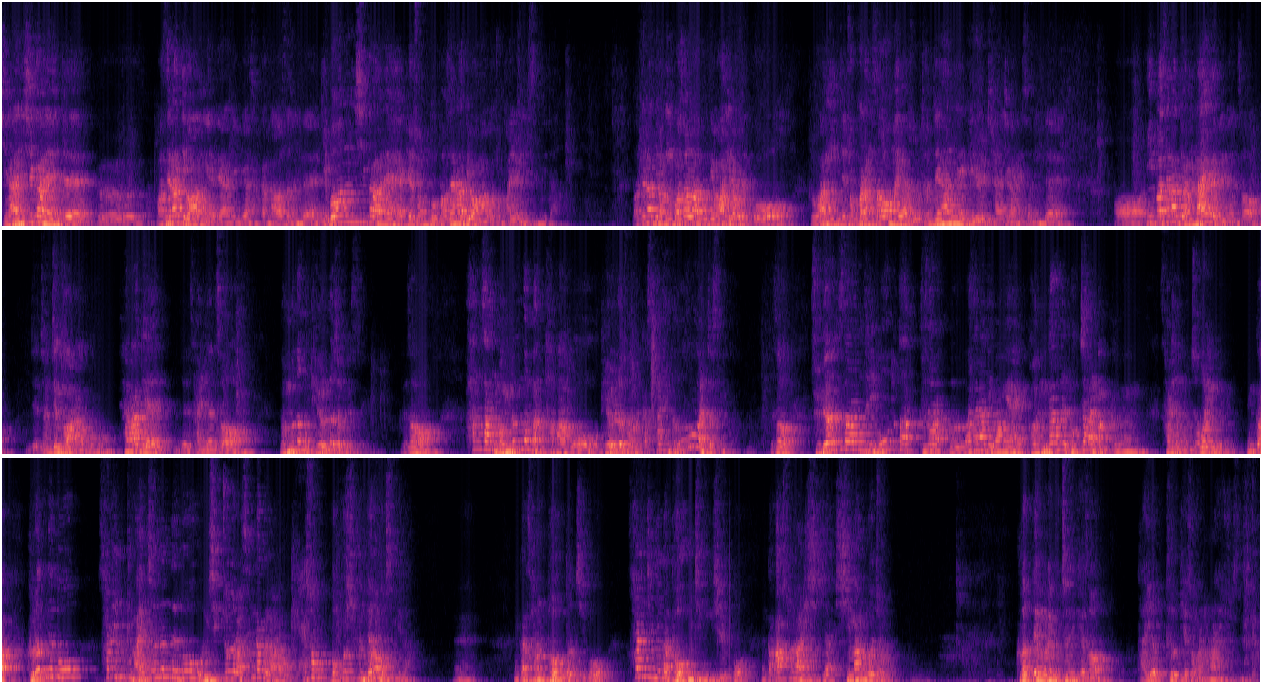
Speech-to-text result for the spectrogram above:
지난 시간에 이제 그 파세나디 왕에 대한 얘기가 잠깐 나왔었는데 이번 시간의 개송도 파세나디 왕하고 좀 관련이 있습니다. 파세나디 왕이 꽈살라국의 왕이라고 했고 그 왕이 이제 조카랑 싸움해가지고 전쟁한 얘기를 지난 시간에 했었는데 어, 이 파세나디 왕이 나이가 들면서 이제 전쟁도 안 하고 편하게 이제 살면서 너무너무 게을러져 버렸어요. 그래서 항상 먹는 것만 탐하고 게을러져 보니까 살이 너무 많이 쪘습니다. 그래서 주변 사람들이 모두 다 그 사람 그 마세나디 왕의 건강을 걱정할 만큼 살이 너무 쪄버린 거예요. 그러니까 그런데도 살이 그렇게 많이 쪘는데도 음식 조절할 생각을 안 하고 계속 먹고 싶은 대로 먹습니다. 예. 그러니까 살은 더욱 더 찌고 살이 찌니까 더 움직이기 싫고 그러니까 악순환이 시자, 심한 거죠. 그것 때문에 부처님께서 다이어트 개성을 하나 해주셨습니다.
